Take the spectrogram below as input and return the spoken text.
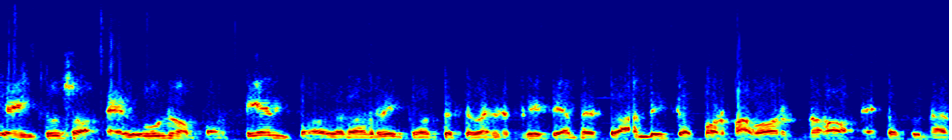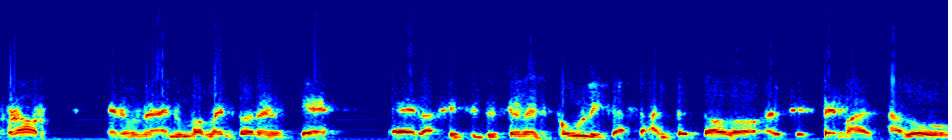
que incluso el 1% de los ricos que se benefician de esto han dicho, por favor, no, esto es un error. En un, en un momento en el que eh, las instituciones públicas, ante todo el sistema de salud,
